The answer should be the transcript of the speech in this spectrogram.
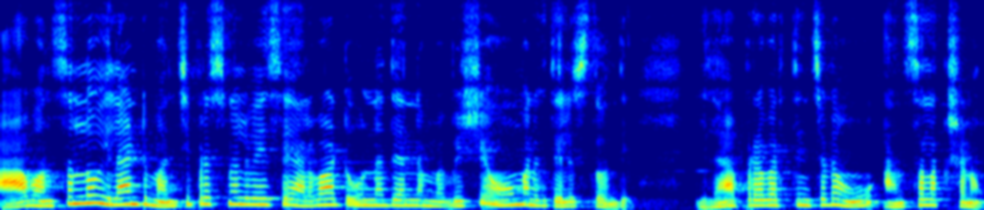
ఆ వంశంలో ఇలాంటి మంచి ప్రశ్నలు వేసే అలవాటు ఉన్నది అన్న విషయం మనకు తెలుస్తుంది. ఇలా ప్రవర్తించడం అంశలక్షణం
